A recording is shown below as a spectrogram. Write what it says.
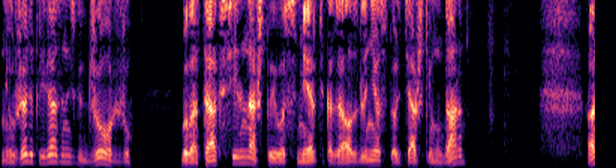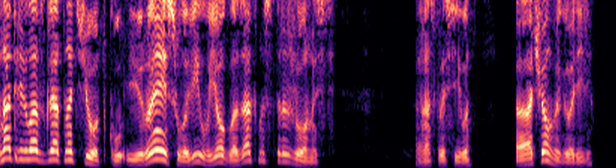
Неужели привязанность к Джорджу была так сильна, что его смерть оказалась для нее столь тяжким ударом? Она перевела взгляд на тетку, и Рейс уловил в ее глазах настороженность. Она спросила, «А о чем вы говорили?»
